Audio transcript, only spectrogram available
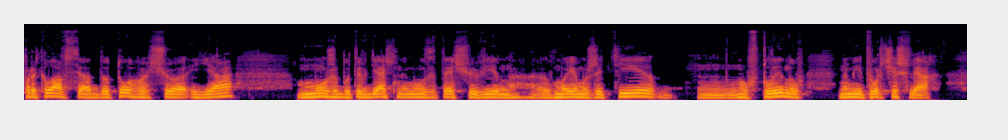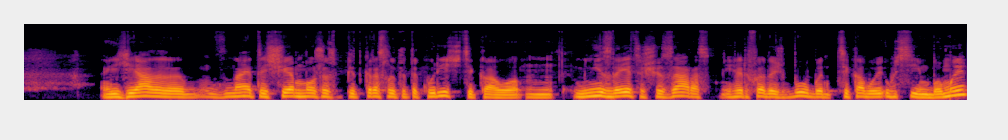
приклався до того, що я можу бути вдячним йому за те, що він е, в моєму житті ну, вплинув на мій творчий шлях. Я, е, знаєте, ще можу підкреслити таку річ цікаву. Мені здається, що зараз Ігор Федорович був би цікавий усім, бо ми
